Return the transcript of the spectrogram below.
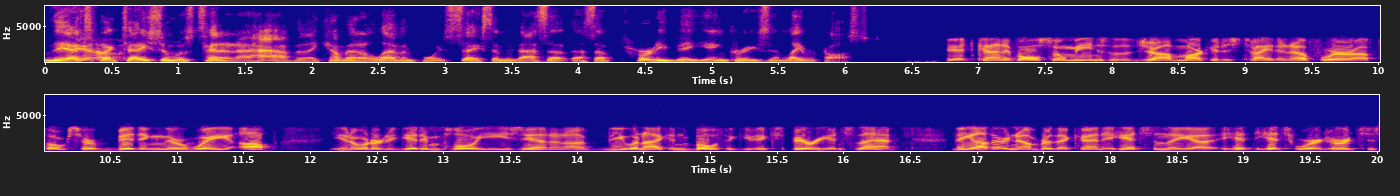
The expectation yeah. was 10 and a half, and they come in at 11.6. I mean, that's a that's a pretty big increase in labor costs. It kind of also means that the job market is tight enough where uh, folks are bidding their way up in order to get employees in, and uh, you and I can both experience that. The other number that kind of hits in the uh, hit, hits where it hurts is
